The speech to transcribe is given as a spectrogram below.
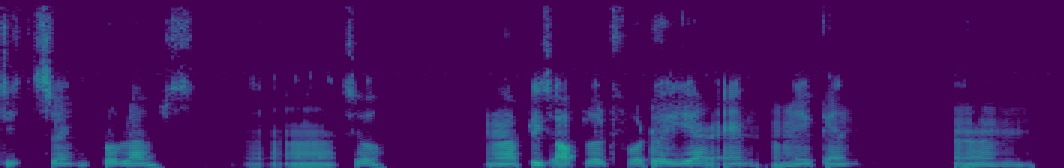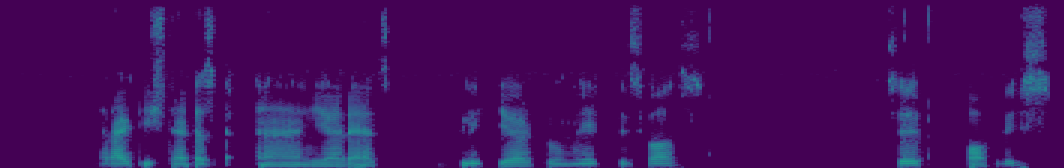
It is showing problems. Uh, so uh, please upload photo here and you can um, write status uh, here as click here to meet this calls save publish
